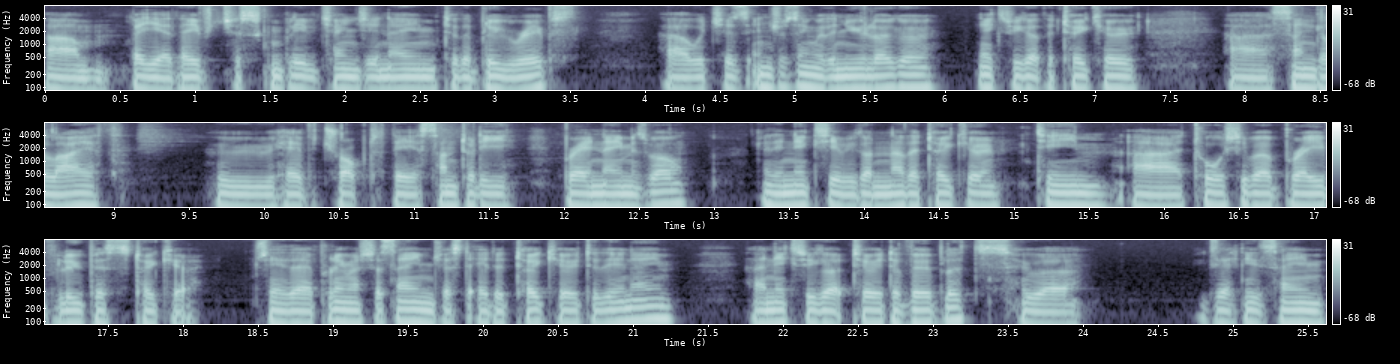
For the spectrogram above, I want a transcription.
Um, but yeah, they've just completely changed their name to the Blue Revs, uh, which is interesting with a new logo. Next, we got the Tokyo uh, Sungoliath, who have dropped their Suntory brand name as well. And then next year, we got another Tokyo team, uh, Toshiba Brave Lupus Tokyo. So they're pretty much the same, just added Tokyo to their name. Uh, next, we got Toyota Verblitz, who are exactly the same.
